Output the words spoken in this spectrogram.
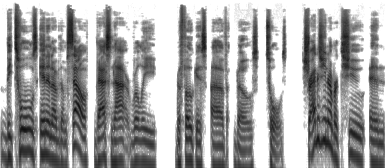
the tools in and of themselves, that's not really the focus of those tools. Strategy number two in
